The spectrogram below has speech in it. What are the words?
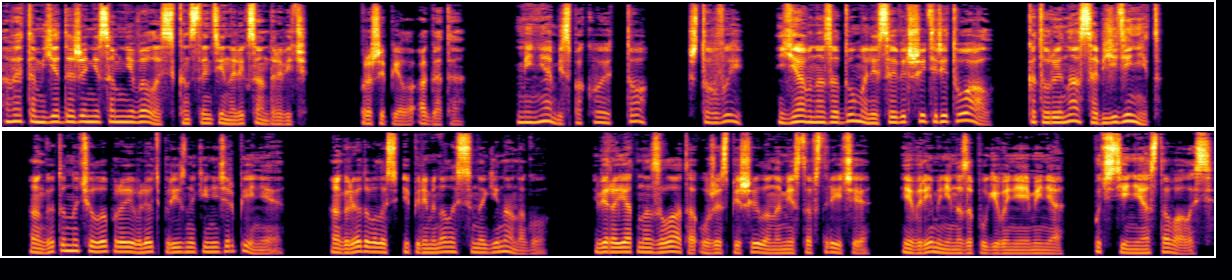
«В этом я даже не сомневалась, Константин Александрович», – прошипела Агата. «Меня беспокоит то, что вы явно задумали совершить ритуал, который нас объединит». Агата начала проявлять признаки нетерпения, оглядывалась и переминалась с ноги на ногу. Вероятно, Злата уже спешила на место встречи, и времени на запугивание меня почти не оставалось.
